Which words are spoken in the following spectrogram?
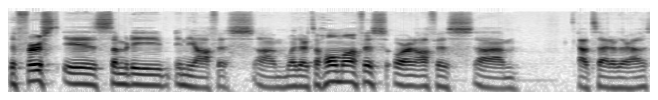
The first is somebody in the office, um, whether it's a home office or an office um, outside of their house.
